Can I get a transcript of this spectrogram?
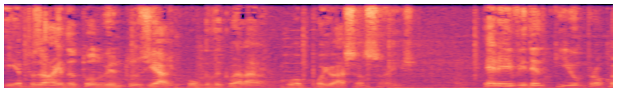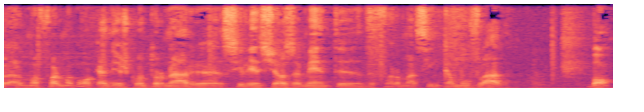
e, apesar de todo o entusiasmo com que declararam o apoio às sanções, era evidente que iam procurar uma forma qualquer de as contornar eh, silenciosamente, de forma assim camuflada. Bom,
